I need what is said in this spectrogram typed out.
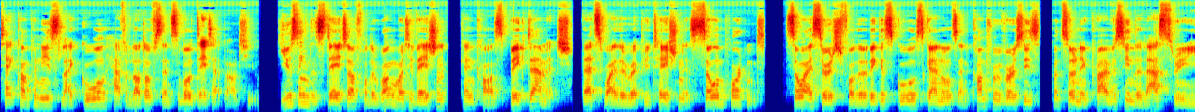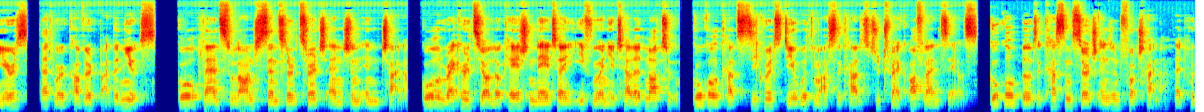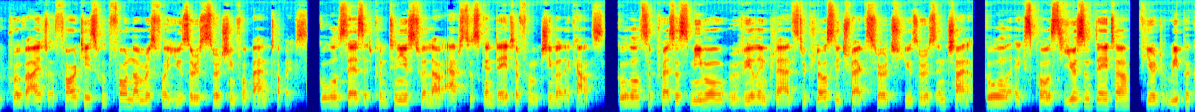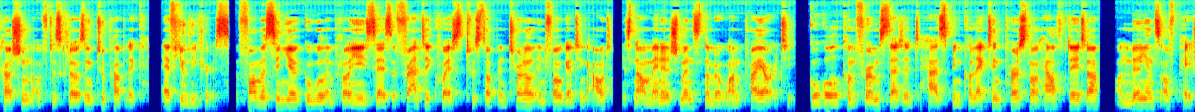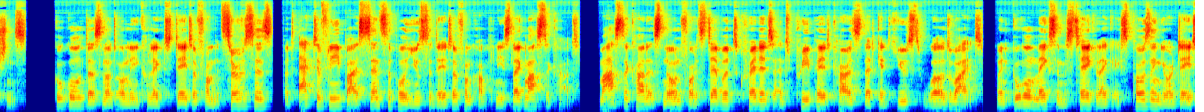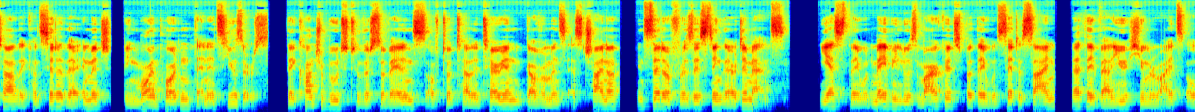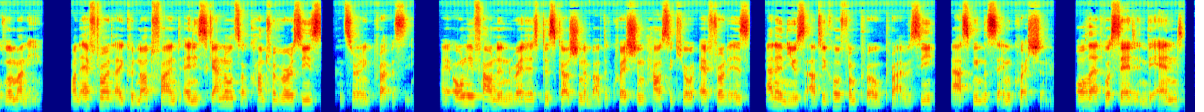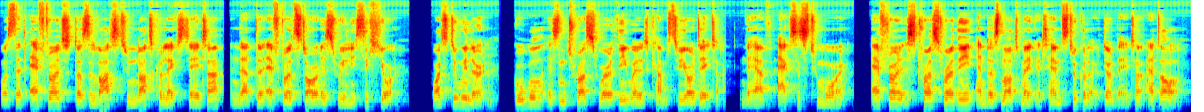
Tech companies like Google have a lot of sensible data about you. Using this data for the wrong motivation can cause big damage. That's why their reputation is so important. So I searched for the biggest Google scandals and controversies concerning privacy in the last three years that were covered by the news. Google plans to launch censored search engine in China. Google records your location data even when you tell it not to. Google cuts secret deal with MasterCard to track offline sales. Google built a custom search engine for China that would provide authorities with phone numbers for users searching for banned topics. Google says it continues to allow apps to scan data from Gmail accounts. Google suppresses Memo, revealing plans to closely track search users in China. Google exposed user data, feared repercussion of disclosing to public. FU leakers. A former senior Google employee says a frantic quest to stop internal info getting out is now management's number one priority. Google confirms that it has been collecting personal health data on millions of patients. Google does not only collect data from its services, but actively buys sensible user data from companies like MasterCard. MasterCard is known for its debit, credit and prepaid cards that get used worldwide. When Google makes a mistake like exposing your data, they consider their image being more important than its users. They contribute to the surveillance of totalitarian governments as China instead of resisting their demands. Yes, they would maybe lose market, but they would set a sign that they value human rights over money. On F-Droid I could not find any scandals or controversies concerning privacy. I only found a Reddit discussion about the question how secure F-Droid is and a news article from Pro Privacy asking the same question. All that was said in the end was that F-Droid does a lot to not collect data and that the F-Droid store is really secure. What do we learn? Google isn't trustworthy when it comes to your data, and they have access to more. F-Droid is trustworthy and does not make attempts to collect your data at all.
